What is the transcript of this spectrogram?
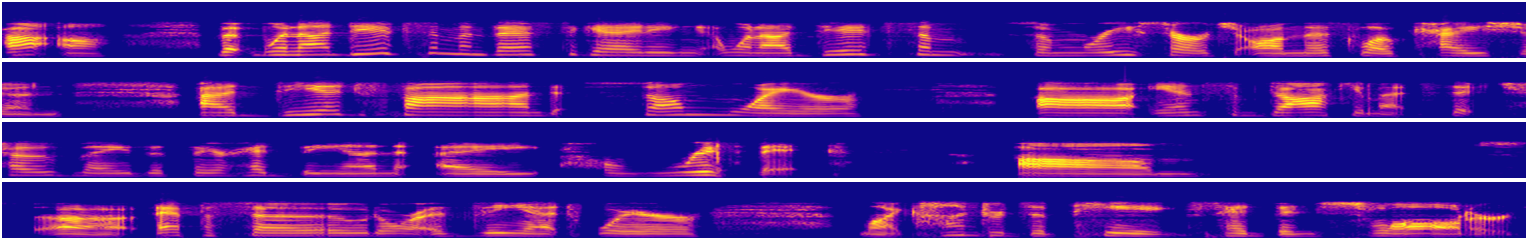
Uh-uh. But when I did some investigating, when I did some some research on this location, I did find somewhere uh, in some documents that showed me that there had been a horrific um, uh, episode or event where like hundreds of pigs had been slaughtered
